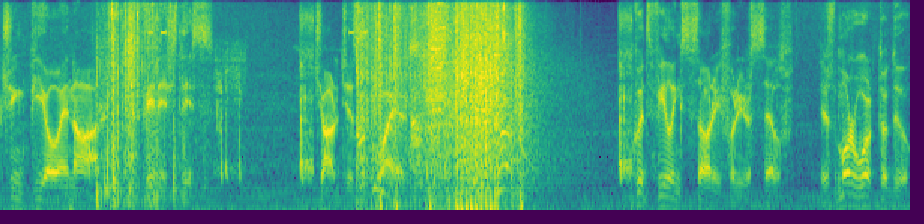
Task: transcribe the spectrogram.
Approaching PONR. Finish this. Charges acquired. Quit feeling sorry for yourself. There's more work to do.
